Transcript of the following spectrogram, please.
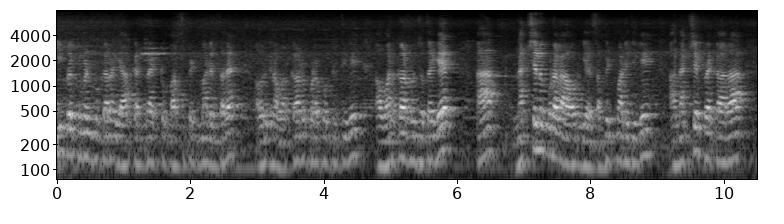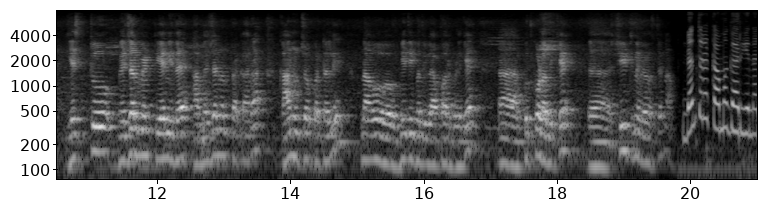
ಈ ಪ್ರೊಕ್ಯೂರ್ಮೆಂಟ್ ಮುಖಾಂತರ ಯಾರು ಕಾಂಟ್ರಾಕ್ಟು ಪಾರ್ಟಿಸಿಪೇಟ್ ಮಾಡಿರ್ತಾರೆ, ಅವ್ರಿಗೆ ನಾವು ವರ್ಕ್ ಆರ್ಡರ್ ಕೂಡ ಕೊಟ್ಟಿರ್ತೀವಿ. ಆ ವರ್ಕ್ ಆರ್ಡರ್ ಜೊತೆಗೆ, ಆ ನಕ್ಷೆನೂ ಕೂಡ ಅವ್ರಿಗೆ ಸಬ್ಮಿಟ್ ಮಾಡಿದ್ದೀವಿ ಆ ನಕ್ಷೆ ಪ್ರಕಾರ ಎಷ್ಟು ಮೆಜರ್ಮೆಂಟ್ ಏನಿದೆ, ಆ ಮೆಜರ್ಮೆಂಟ್ ಪ್ರಕಾರ ಕಾನೂನು ಚೌಕಟ್ಟಲ್ಲಿ ನಾವು ಬೀದಿ ಬದಿ ವ್ಯಾಪಾರಿಗಳಿಗೆ ಕುತ್ಕೊಳ್ಳೋದಕ್ಕೆ ಶೀಟಿನ ವ್ಯವಸ್ಥೆ ನಂತರ ಕಾಮಗಾರಿಯನ್ನ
